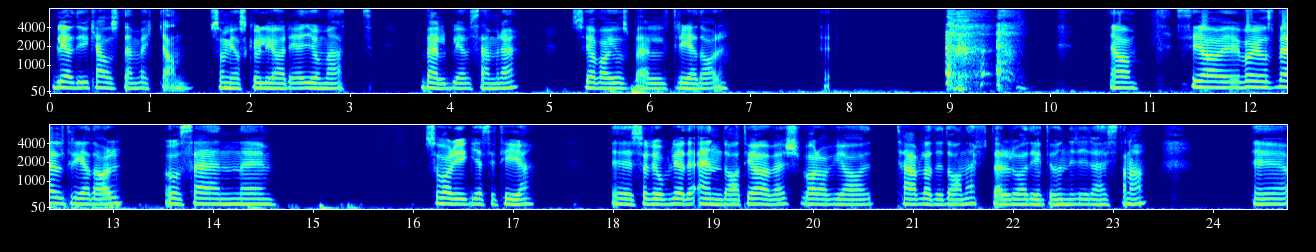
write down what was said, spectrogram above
blev det ju kaos den veckan som jag skulle göra det i och med att Bell blev sämre. Så jag var ju hos Bell tre dagar. Ja, så jag var ju hos Bell tre dagar och sen eh, så var det ju GCT. Eh, så då blev det en dag till övers varav jag tävlade dagen efter och då hade jag inte hunnit rida hästarna. Eh,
